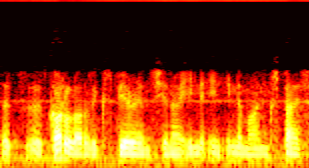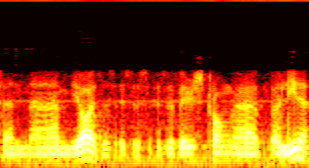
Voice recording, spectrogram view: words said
has got a lot of experience, you know, in in, in the mining space, and um, yeah, is, is, is, a very strong uh, leader.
